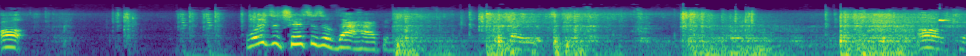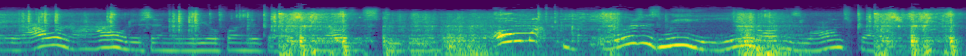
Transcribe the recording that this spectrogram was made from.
Uh, what is the chances of that happening? Like, okay, I would I would just end the video if I hit that. That was just stupid. Oh my! What is me hitting all these launch pads?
